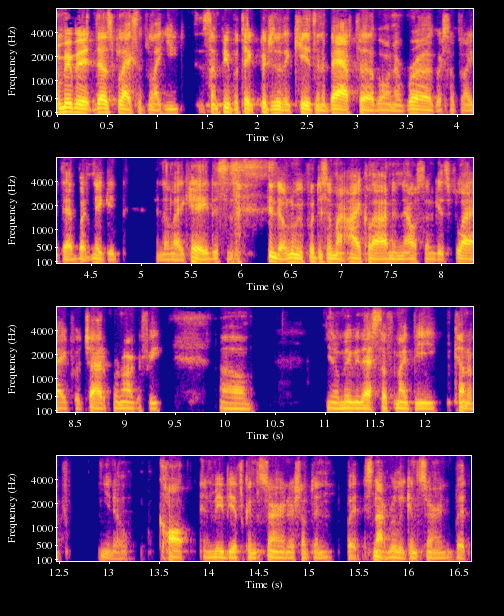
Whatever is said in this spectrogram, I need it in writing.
or maybe it does flag something like you. Some people take pictures of the kids in a bathtub on a rug or something like that, but naked, and they're like, hey, this is you know, let me put this in my iCloud, and all of a sudden gets flagged for child pornography. Um, you know, maybe that stuff might be kind of you know caught and maybe of concern or something, but it's not really concern. But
